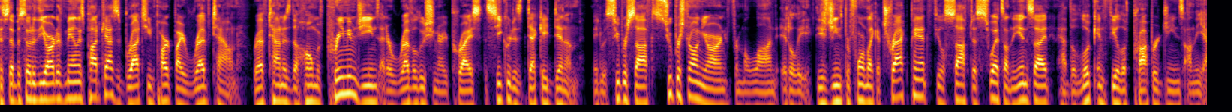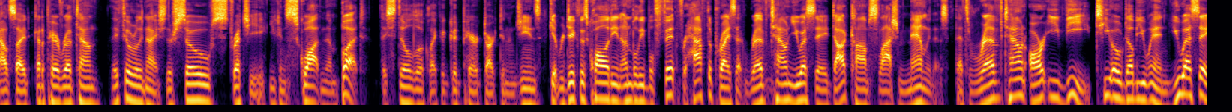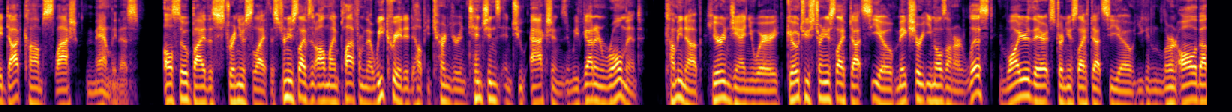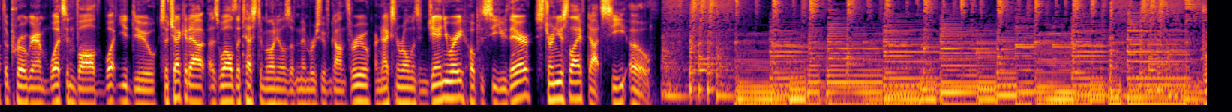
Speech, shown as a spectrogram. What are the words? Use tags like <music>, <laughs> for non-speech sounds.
This episode of the Art of Manliness podcast is brought to you in part by RevTown. RevTown is the home of premium jeans at a revolutionary price. The secret is Decade Denim, made with super soft, super strong yarn from Milan, Italy. These jeans perform like a track pant, feel soft as sweats on the inside, and have the look and feel of proper jeans on the outside. Got a pair of RevTown? They feel really nice. They're so stretchy, you can squat in them, but they still look like a good pair of dark denim jeans. Get ridiculous quality and unbelievable fit for half the price at revtownusa.com slash manliness. That's revtown, R-E-V-T-O-W-N, USA.com slash manliness. Also, by The Strenuous Life. The Strenuous Life is an online platform that we created to help you turn your intentions into actions. And we've got enrollment coming up here in January. Go to strenuouslife.co, make sure email's on our list. And while you're there at strenuouslife.co, you can learn all about the program, what's involved, what you do. So check it out, as well as the testimonials of members who've gone through. Our next enrollment is in January. Hope to see you there. strenuouslife.co.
